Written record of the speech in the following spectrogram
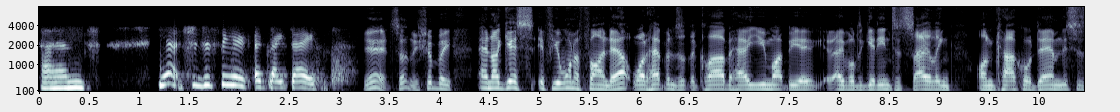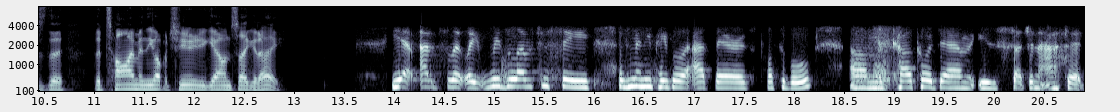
And yeah, it should just be a, a great day. Yeah, it certainly should be. And I guess if you want to find out what happens at the club, how you might be able to get into sailing on Carcoar Dam, this is the, the time and the opportunity to go and say good day. Yeah, absolutely. We'd love to see as many people out there as possible. Um, Dam is such an asset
